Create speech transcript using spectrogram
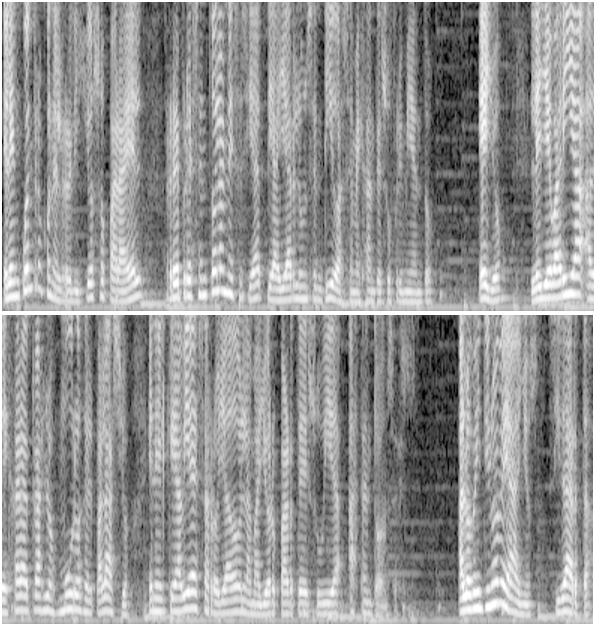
El encuentro con el religioso para él representó la necesidad de hallarle un sentido a semejante sufrimiento. Ello le llevaría a dejar atrás los muros del palacio en el que había desarrollado la mayor parte de su vida hasta entonces. A los 29 años, Siddhartha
